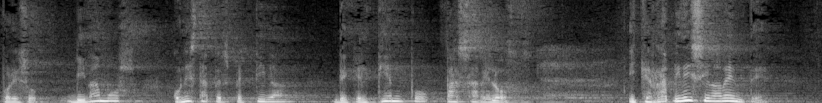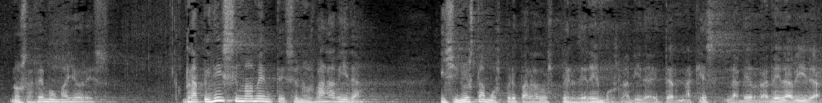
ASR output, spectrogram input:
por eso, vivamos con esta perspectiva de que el tiempo pasa veloz y que rapidísimamente nos hacemos mayores rapidísimamente se nos va la vida y si no estamos preparados perderemos la vida eterna, que es la verdadera vida.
